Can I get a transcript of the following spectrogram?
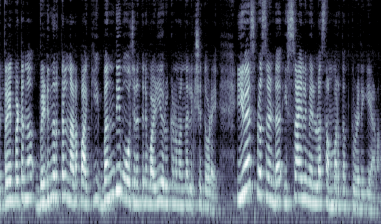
എത്രയും പെട്ടെന്ന് വെടിനിർത്തൽ നടപ്പാക്കി ബന്ദിമോചനത്തിന് വഴിയൊരുക്കണമെന്ന ലക്ഷ്യത്തോടെ യു എസ് പ്രസിഡന്റ് ഇസ്രായേലിമേലുള്ള സമ്മർദ്ദം തുടരുകയാണ്.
